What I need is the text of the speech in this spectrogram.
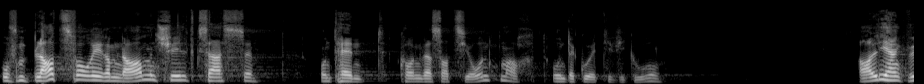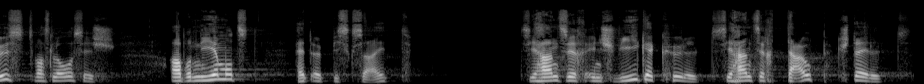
auf dem Platz vor ihrem Namensschild gesessen und haben Konversation gemacht und eine gute Figur. Alle haben gewusst, was los ist. Aber niemand hat etwas gesagt. Sie haben sich in Schwiege gehüllt. Sie haben sich taub gestellt.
